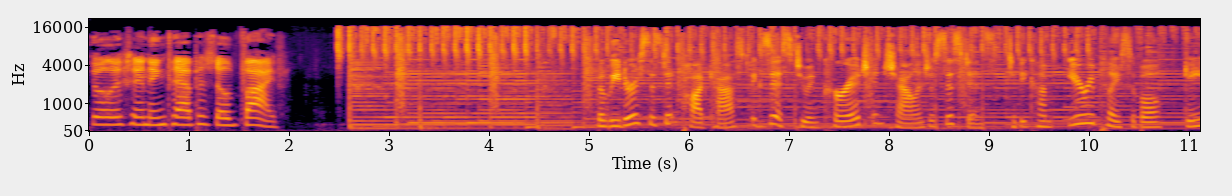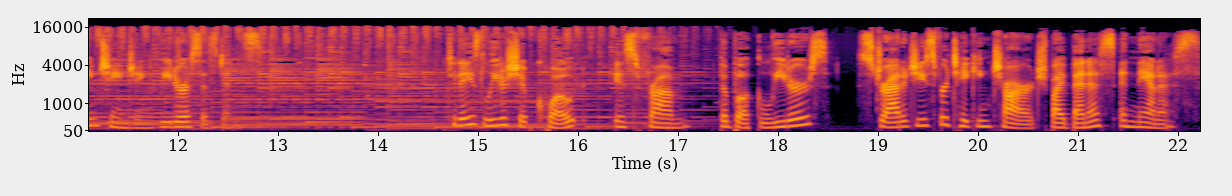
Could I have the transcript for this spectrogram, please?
You're listening to episode 5. The Leader Assistant podcast exists to encourage and challenge assistants to become irreplaceable, game changing leader assistants. Today's leadership quote is from the book Leaders Strategies for Taking Charge by Bennis and Nanus.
